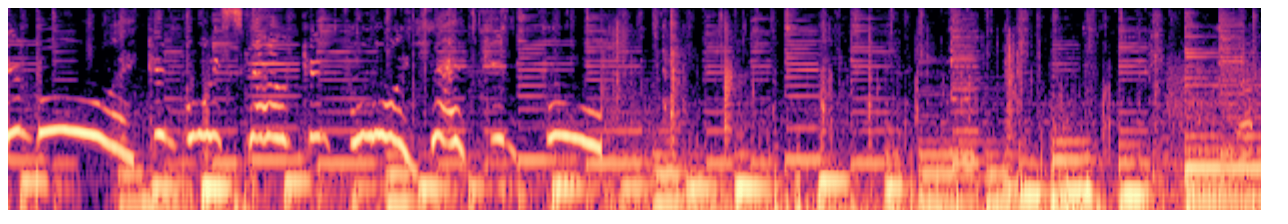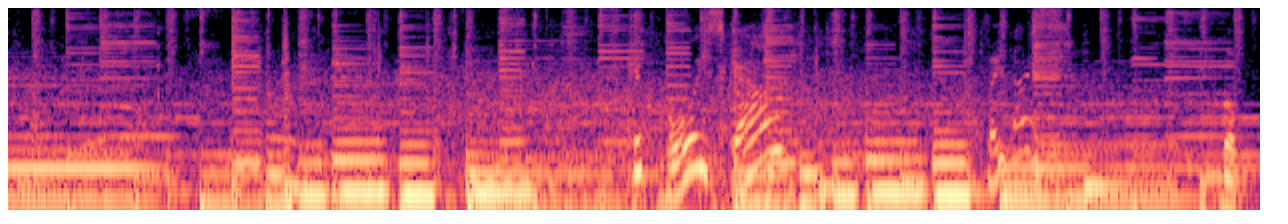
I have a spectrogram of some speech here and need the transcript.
Good boy! Good boy, Scout! Good boy! Yeah, good boy! Good boy, Scout! Play nice.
